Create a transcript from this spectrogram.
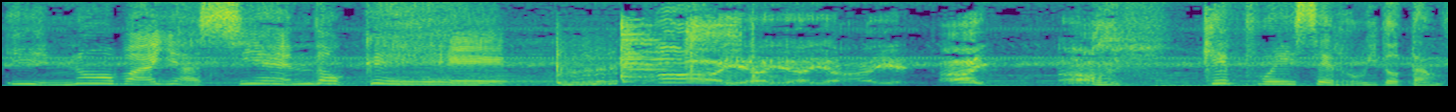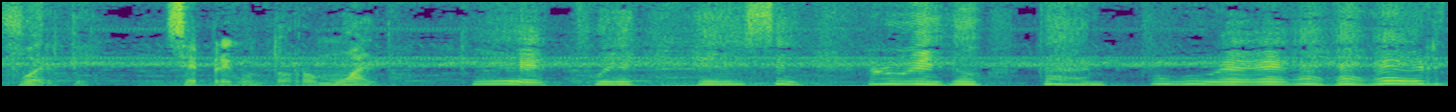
y no vaya siendo que... ¡Ay, ay, ay, ay! ¡Ay! ¡Ay! ¿Qué fue ese ruido tan fuerte? se preguntó Romualdo. ¿Qué fue ese ruido tan fuerte?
